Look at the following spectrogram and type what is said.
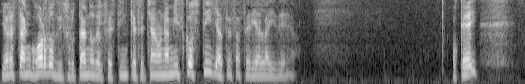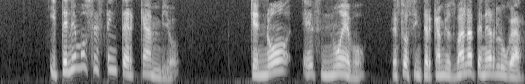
y ahora están gordos disfrutando del festín que se echaron a mis costillas. Esa sería la idea. ¿Ok? Y tenemos este intercambio que no es nuevo. Estos intercambios van a tener lugar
